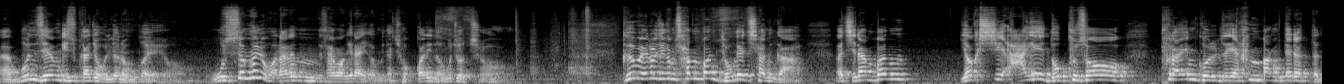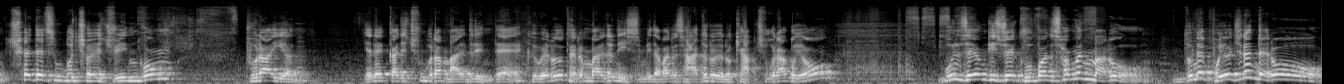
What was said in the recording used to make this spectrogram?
아, 문세영 기수까지 올려놓은 거예요. 우승을 원하는 상황이라 이겁니다. 조건이 너무 좋죠. 그 외로 지금 3번 동해찬가 아, 지난번 역시 아예 놓고서 프라임 골드에 한 방 때렸던 최대 승부처의 주인공 브라이언 얘네까지 충분한 말들인데 그 외로도 되는 말들은 있습니다만 4드로 이렇게 압축을 하고요 문세영 기수의 9번 성은마로 눈에 보여지는 대로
